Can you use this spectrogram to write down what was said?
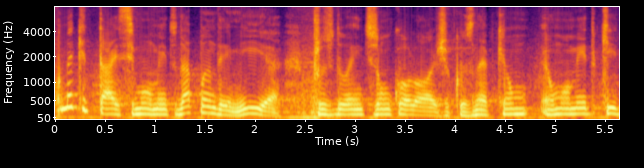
como é que está esse momento da pandemia para os doentes oncológicos, né? Porque é um, é um momento que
